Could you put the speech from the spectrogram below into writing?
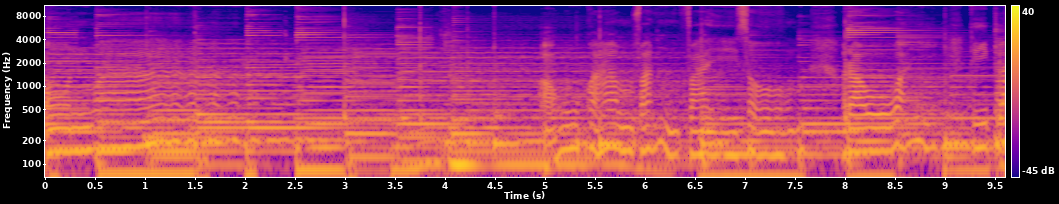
อ่อนหวานเอาความฝันไฟส่งเราไว้ที่ปล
